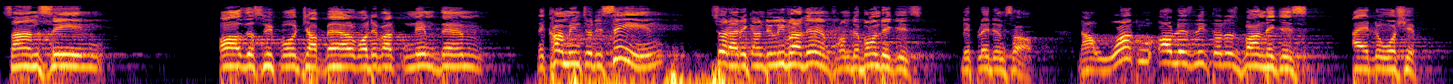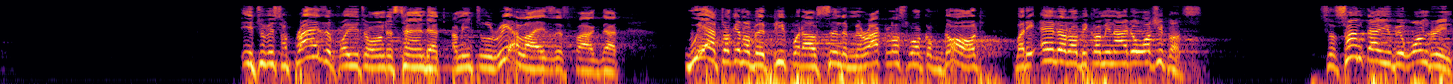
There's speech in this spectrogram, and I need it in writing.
Samson, all those people, Jabal, whatever, name them, they come into the scene so that they can deliver them from the bondages they play themselves. Now, what will always lead to those bondages? Idol worship. It will be surprising for you to understand that, I mean, to realize this fact that we are talking about people that have seen the miraculous work of God, but they ended up becoming idol worshippers. So sometimes you'll be wondering,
